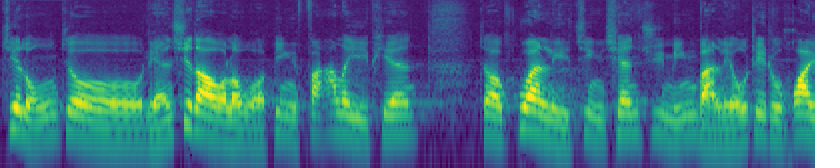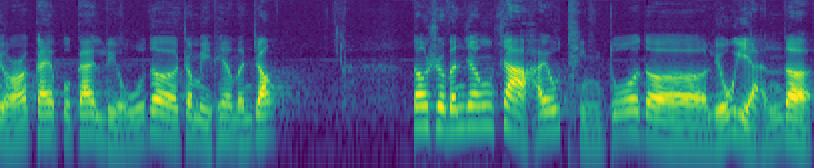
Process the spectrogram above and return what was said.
接龙，就联系到了我，并发了一篇叫《观里近千居民挽留这处花园该不该留》的这么一篇文章。当时文章下还有挺多的留言的，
